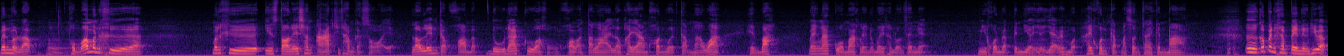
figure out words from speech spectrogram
เป็นเหมือนแบบผมว่ามันคือ มันคือ installation art ที่ทำกับซอยอะเราเล่นกับความแบบดูน่ากลัวของความอันตราย แล้วพยายาม convert กลับมาว่า เห็นปะแม่งน่ากลัวมากเลยนะเว้ยถนนเส้นเนี่ย มีคนแบบเป็นเหยื่อเยอะแยะไปหมด ให้คนกลับมาสนใจกันบ้าง เออ ก็เป็นแคมเปญหนึ่งที่แบบ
